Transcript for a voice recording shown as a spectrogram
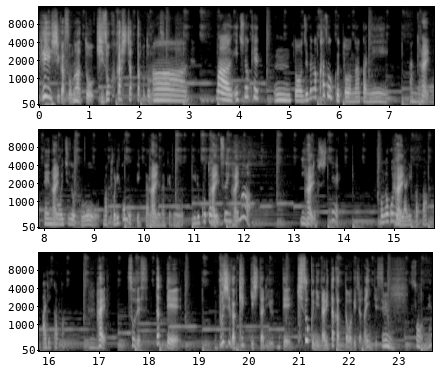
兵士がその後、貴族化しちゃったことなんですよ。ああまあ一度けうんと自分の家族と中にあの、はい。天皇一族を、まあ、取り込むって言ったらあれだけど、い、ることについては、はい。い、いとして、この後のやり方、あり方、うん。はい、そうです。だって武士が決起した理由って貴族になりたかったわけじゃないんですよ。うん、そうね。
